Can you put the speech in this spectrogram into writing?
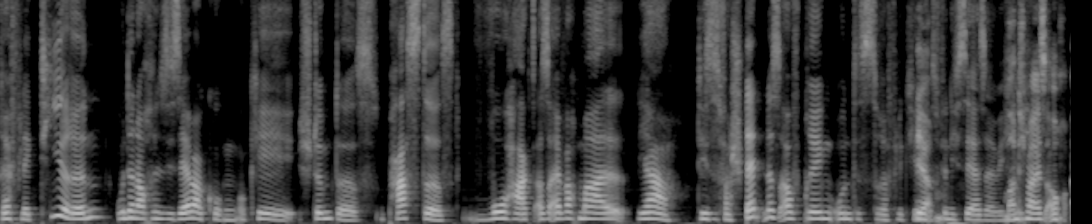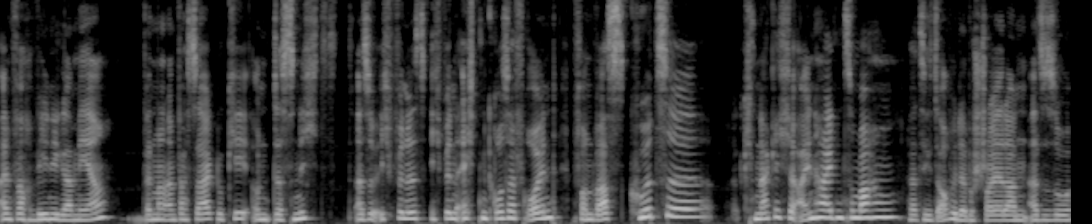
reflektieren und dann auch in sich selber gucken. Okay, stimmt das? Passt es? Wo hakt Also einfach mal, ja, dieses Verständnis aufbringen und es zu reflektieren. Ja. Das finde ich sehr, sehr wichtig. Manchmal ist auch einfach weniger mehr, wenn man einfach sagt, okay, und das nicht, also ich finde es, ich bin echt ein großer Freund von was, kurze, knackige Einheiten zu machen. Hört sich jetzt auch wieder besteuert an. Also so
